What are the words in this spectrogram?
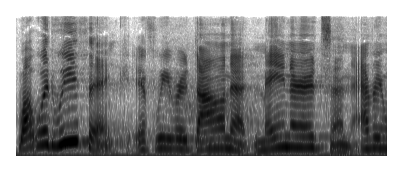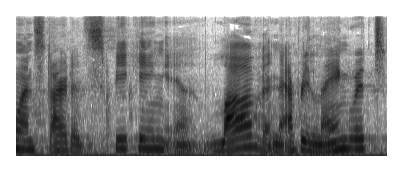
what would we think if we were down at Maynard's and everyone started speaking in love in every language?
